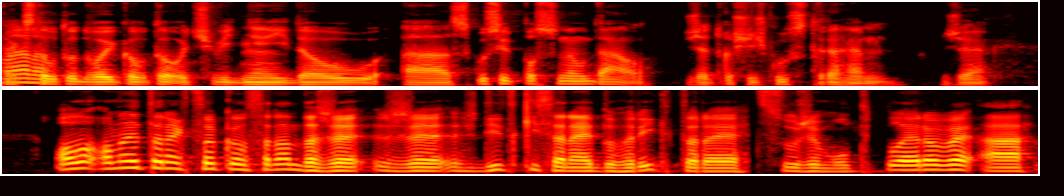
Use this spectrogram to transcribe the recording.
Tak s áno. touto dvojkou to očividně jdou uh, zkusit posunout dál, že trošičku s trhem, že Ono, ono je to nejak celkom sranda, že, že vždycky sa nájdú hry, ktoré sú že multiplayerové a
